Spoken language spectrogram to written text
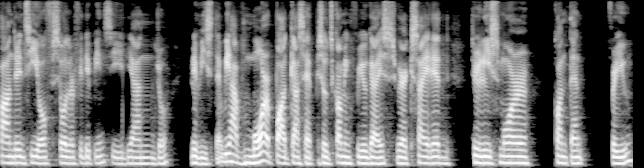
founder and CEO of Solar Philippines, si Leandro Reviste. We have more podcast episodes coming for you guys. We're excited to release more content for you.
